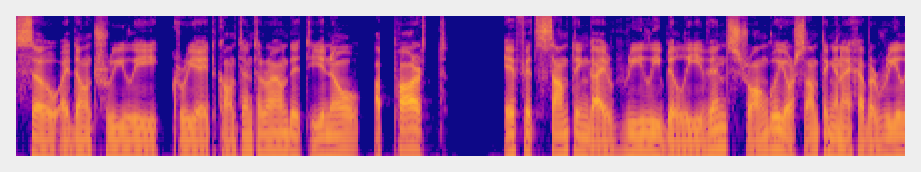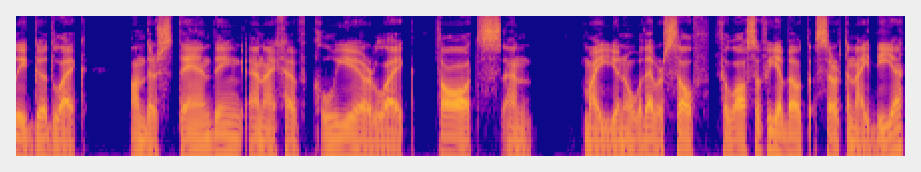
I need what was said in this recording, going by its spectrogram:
so I don't really create content around it. You know, apart if it's something I really believe in strongly or something and I have a really good like understanding and I have clear like thoughts and my, you know, whatever self philosophy about a certain idea,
